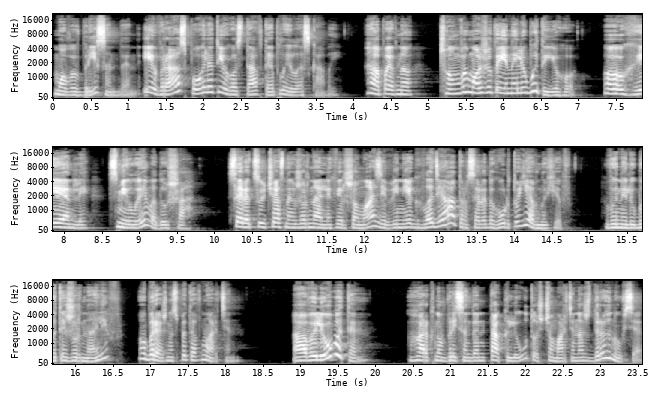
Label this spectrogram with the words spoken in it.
Мовив Брісенден, і враз погляд його став теплий і ласкавий. А певно, чом ви можете і не любити його? О, Генлі, смілива душа. Серед сучасних журнальних віршомазів він як гладіатор серед гурту євнухів. Ви не любите журналів? обережно спитав Мартін. А ви любите? гаркнув Брісенден так люто, що Мартін аж здригнувся.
